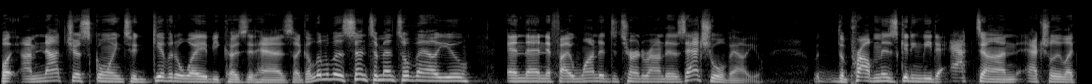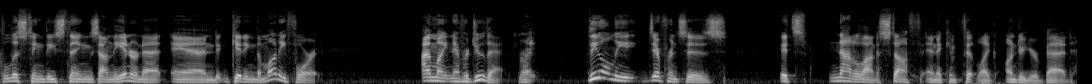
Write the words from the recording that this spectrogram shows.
but I'm not just going to give it away because it has like a little bit of sentimental value. And then if I wanted to turn it around as actual value, the problem is getting me to act on actually like listing these things on the internet and getting the money for it. I might never do that. Right. The only difference is it's not a lot of stuff and it can fit like under your bed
